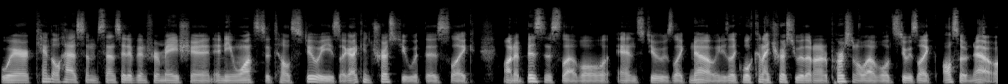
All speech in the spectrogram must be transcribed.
where Kendall has some sensitive information and he wants to tell Stewy, he's like, "I can trust you with this, like on a business level." And Stewy Stewy's like, "No," and he's like, "Well, can I trust you with it on a personal level?" And Stewy's like, "Also, no."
